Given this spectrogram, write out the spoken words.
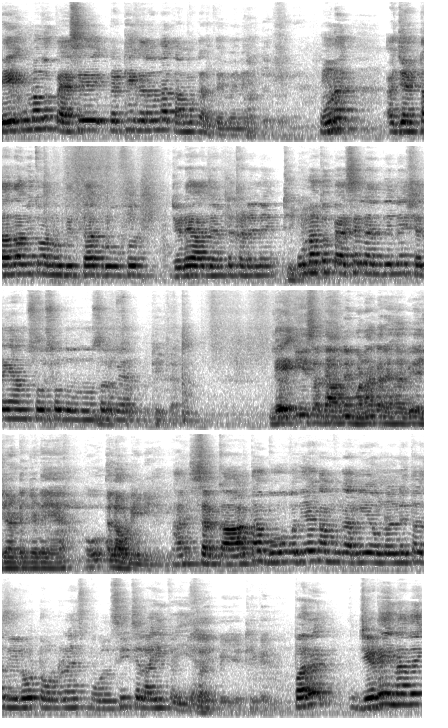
ਤੇ ਉਹਨਾਂ ਤੋਂ ਪੈਸੇ ਇਕੱਠੇ ਕਰਨ ਦਾ ਕੰਮ ਕਰਦੇ ਪਏ ਨੇ। ਹੁਣ ਏਜੰਟਾਂ ਦਾ ਵੀ ਤੁਹਾਨੂੰ ਦਿੱਤਾ ਪ੍ਰੂਫ ਜਿਹੜੇ ਏਜੰਟ ਖੜੇ ਨੇ ਠੀਕ ਹੈ। ਉਹਨਾਂ ਤੋਂ ਪੈਸੇ ਲੈਂਦੇ ਨੇ ਸ਼ਰੇਆਮ 100 100 200 ਰੁਪਏ ਠੀਕ ਹੈ। ਜਦ ਕਿ ਸਰਕਾਰ ਨੇ ਮਨਾ ਕਰਿਆ ਹੈ ਵੀ ਏਜੰਟ ਜਿਹੜੇ ਹੈ ਉਹ ਅਲਾਉਡ ਹੀ ਨਹੀਂ ਹੈਗੇ। ਹਾਂ ਸਰਕਾਰ ਤਾਂ ਬਹੁਤ ਵਧੀਆ ਕੰਮ ਕਰ ਰਹੀ ਹੈ ਉਹਨਾਂ ਨੇ ਤਾਂ ਜ਼ੀਰੋ ਟੋਲਰੈਂਸ ਪਾਲਿਸੀ ਚਲਾਈ ਪਈ ਹੈ। ਚਲਾਈ ਪਈ ਹੈ ਠੀਕ ਹੈ। ਜੀ ਪਰ ਜਿਹੜੇ ਇਹਨਾਂ ਦੇ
